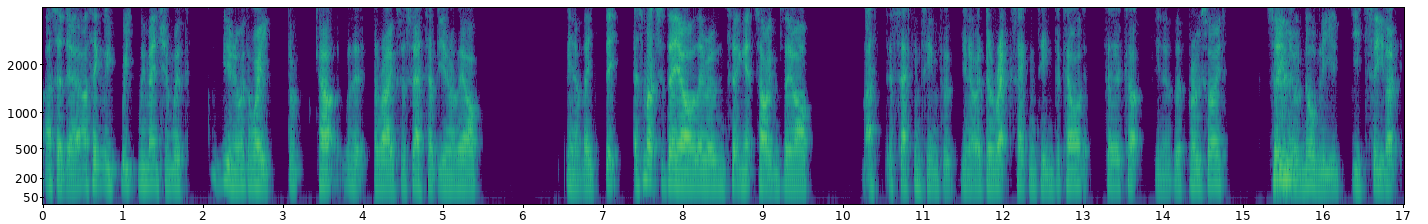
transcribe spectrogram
I said yeah. I think we, we, we mentioned with you know the way the was it the rags are set up. You know they are, you know they they as much as they are their own thing at times, they are a, a second team for you know a direct second team for card for cup. You know the pro side. So mm. you know normally you'd, you'd see like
